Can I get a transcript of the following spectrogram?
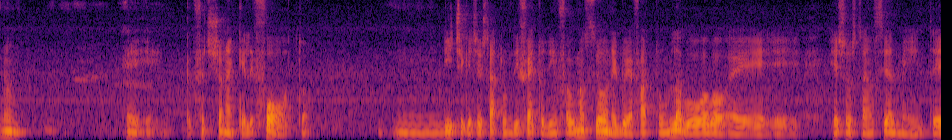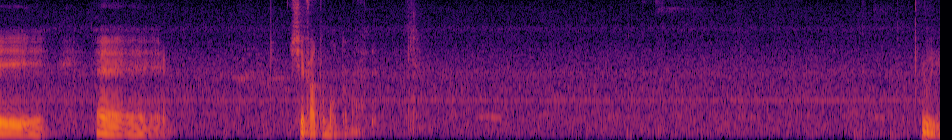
non, e, e, ci sono anche le foto, mh, dice che c'è stato un difetto di informazione, lui ha fatto un lavoro e, e, e sostanzialmente eh, si è fatto molto male. Lui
